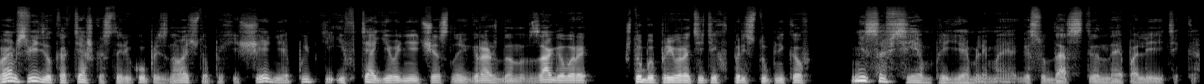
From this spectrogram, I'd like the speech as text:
Ваймс видел, как тяжко старику признавать, что похищение, пытки и втягивание честных граждан в заговоры, чтобы превратить их в преступников, не совсем приемлемая государственная политика.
